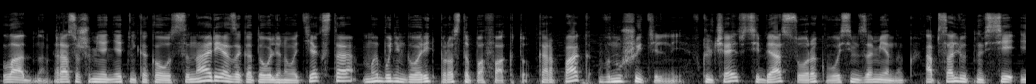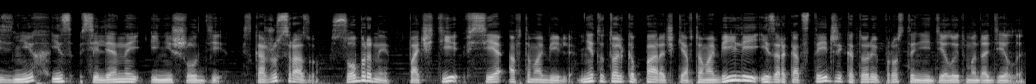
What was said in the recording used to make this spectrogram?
Ладно, раз уж у меня нет никакого сценария, заготовленного текста, мы будем говорить просто по факту. Карпак внушительный, включает в себя 48 заменок. Абсолютно все из них из вселенной Initial D. Скажу сразу, собраны почти все автомобили. Нету только парочки автомобилей из аркад стейджей, которые просто не делают мододелы.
